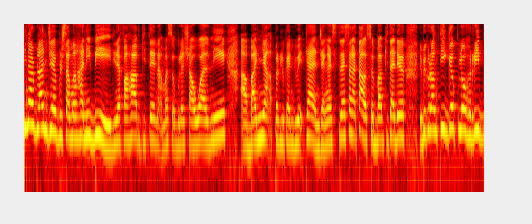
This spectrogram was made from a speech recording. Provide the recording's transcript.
sinar belanja bersama Honeybee. Dina faham kita nak masuk bulan syawal ni uh, banyak perlukan duit kan. Jangan stres sangat tahu sebab kita ada lebih kurang RM30,000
